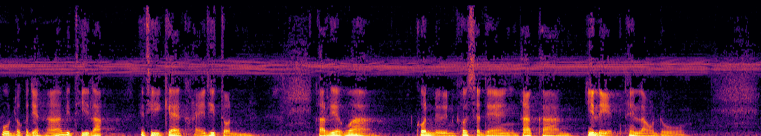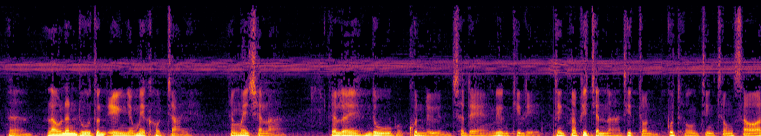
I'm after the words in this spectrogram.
พูดเราก็จะหาวิธีละวิวิธีแก้ไขที่ตนเขาเรียกว่าคนอื่นเขาแสดงอาการกิเลสให้เราดูเรานั่นดูตนเองยังไม่เข้าใจ ยังไม่ฉลาด ก็เลยดูคนอื่นแสดงเรื่องกิเลสจึงมาพิจารณาที่ตน พุทธองค์จึงทรงสอน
